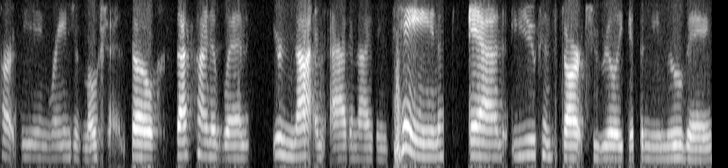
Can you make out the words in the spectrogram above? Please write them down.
part being range of motion. So, that's kind of when you're not in agonizing pain and you can start to really get the knee moving.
